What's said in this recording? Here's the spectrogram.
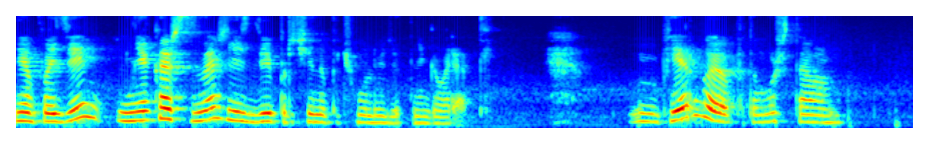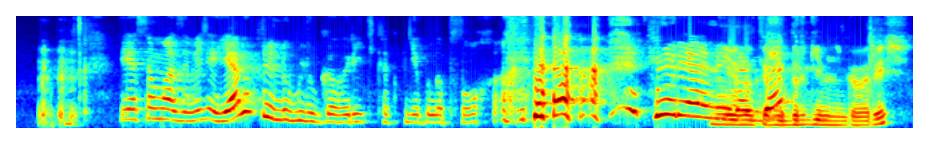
Не, по идее, мне кажется, знаешь, есть две причины, почему люди это не говорят. Первое, потому что я сама заметила, я, например, люблю говорить, как мне было плохо. Ну, реально, Не, ну ты же другим не говоришь.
